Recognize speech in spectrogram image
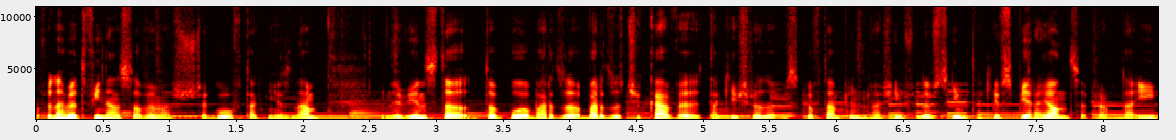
Może nawet finansowym, aż szczegółów tak nie znam. Więc to, to było bardzo, bardzo ciekawe takie środowisko w tamtym czasie i przede wszystkim takie wspierające, prawda? I,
